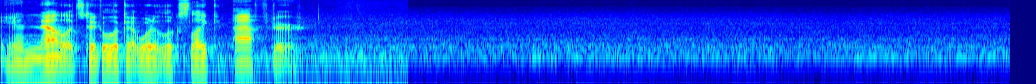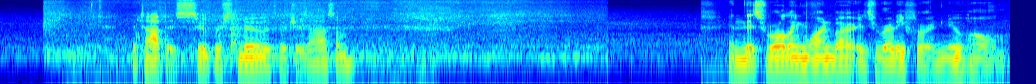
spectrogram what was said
And now let's take a look at what it looks like after. The top is super smooth, which is awesome. And this rolling wine bar is ready for a new home.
